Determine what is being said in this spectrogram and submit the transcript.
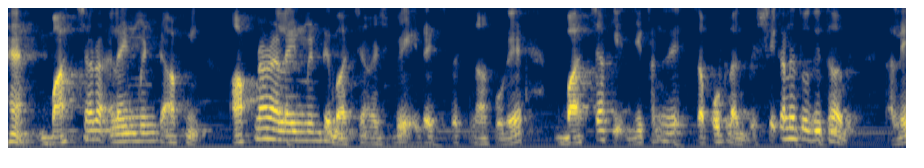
হ্যাঁ বাচ্চার অ্যালাইনমেন্টে আপনি আপনার অ্যালাইনমেন্টে বাচ্চা আসবে, এটা এক্সপেক্ট না করে বাচ্চাকে যেখানে সাপোর্ট লাগবে সেখানে তো দিতে হবে। তাহলে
